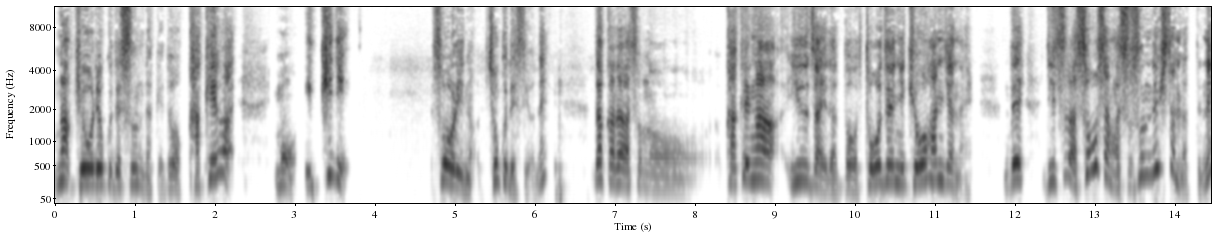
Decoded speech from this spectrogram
が協力で済んだけど、家計はもう一気に総理の直ですよね。だから、その、家計が有罪だと当然に共犯じゃない。で、実は捜査が進んできたんだってね。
